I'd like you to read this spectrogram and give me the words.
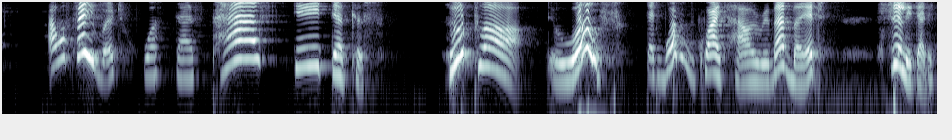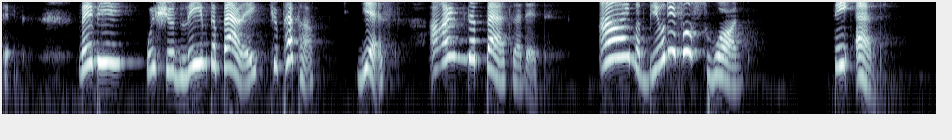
Our favorite was Das Pastidicus. Hoopla! The wolf! That wasn't quite how I remember it. Silly Daddy Pig. Maybe we should leave the ballet to Peppa. Yes, I'm the best at it. I'm a beautiful swan. The end.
